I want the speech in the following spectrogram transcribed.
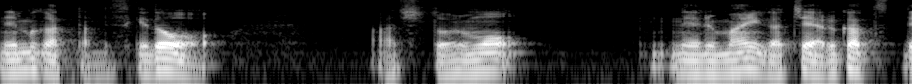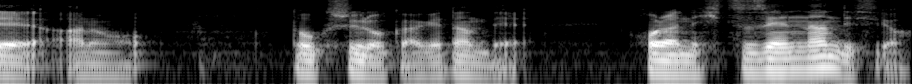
眠かったんですけど、あ、ちょっと俺も寝る前にガチャやるかっつって、あの、トーク収録あげたんで、これはね、必然なんですよ。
